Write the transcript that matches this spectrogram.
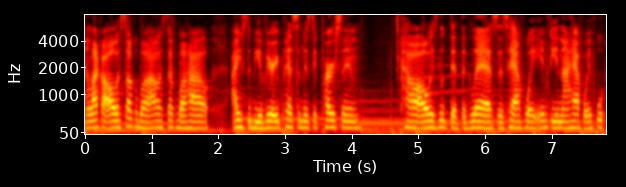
and like i always talk about i always talk about how i used to be a very pessimistic person how I always looked at the glass as halfway empty and not halfway full.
